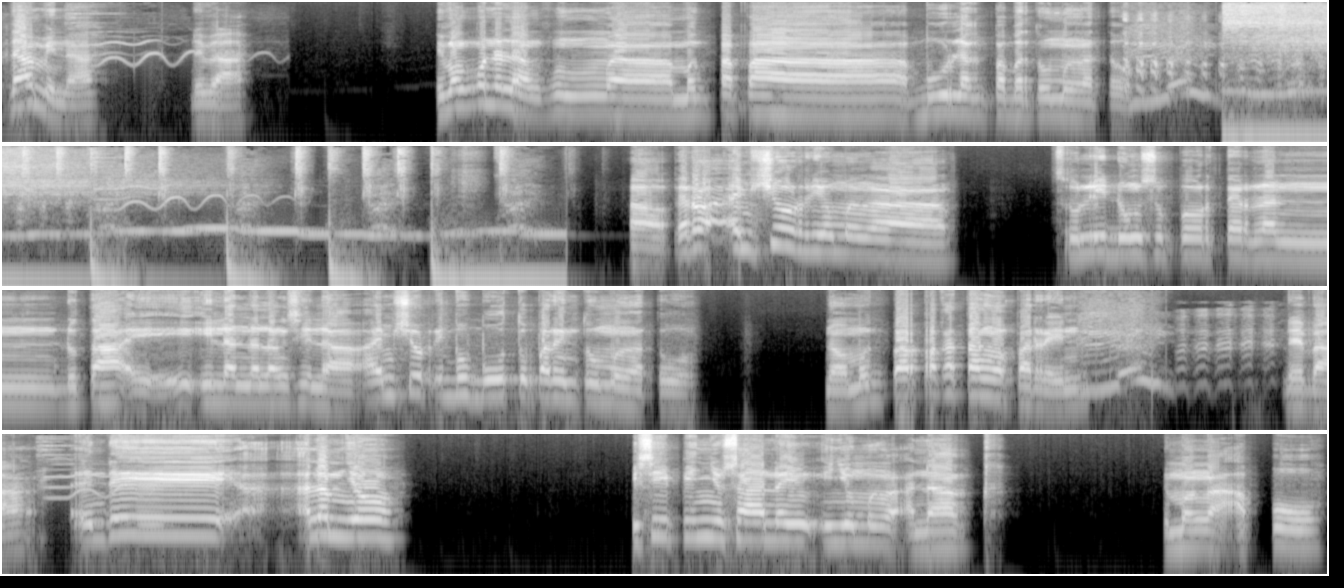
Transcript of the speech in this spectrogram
Dami na, di ba? Iwan ko na lang kung ah, magpapabulag pa ba itong mga to. Ah, pero I'm sure yung mga solidong supporter ng Dutae, ilan na lang sila, I'm sure ibubuto pa rin itong mga to. No, magpapakatanga pa rin. 'Di ba? Hindi, alam nyo, isipin nyo sana yung inyong mga anak, yung mga apo,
